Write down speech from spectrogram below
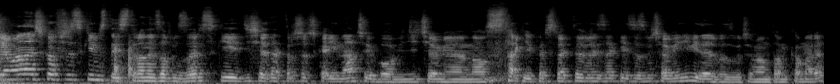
Siemaneczko wszystkim, z tej strony Zabuzerski. Dzisiaj tak troszeczkę inaczej, bo widzicie mnie no, z takiej perspektywy, z jakiej zazwyczaj mnie nie widać, bo zazwyczaj mam tam kamerę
